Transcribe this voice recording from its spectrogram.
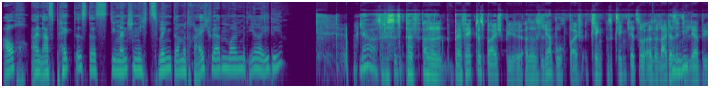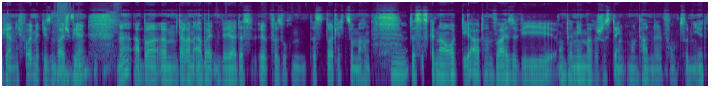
auch ein Aspekt ist, dass die Menschen nicht zwingend damit reich werden wollen mit ihrer Idee? Ja, also das ist perf also perfektes Beispiel. Also das Lehrbuchbeispiel klingt, also klingt jetzt so, also leider sind mhm. die Lehrbücher nicht voll mit diesen Beispielen, ne? aber ähm, daran arbeiten wir ja, dass wir versuchen, das deutlich zu machen. Mhm. Das ist genau die Art und Weise, wie unternehmerisches Denken und Handeln funktioniert.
